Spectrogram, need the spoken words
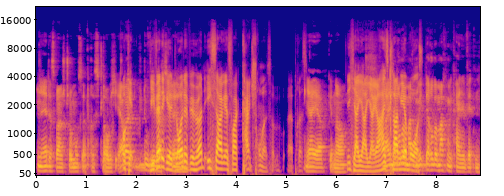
Nee, das war ein Strömungsabriss, glaube ich. Aber okay, du, die Wette gilt, ähm, Leute, wir hören, ich sage, es war kein Stromabriss. Ja, ja, genau. Nicht ja, ja, ja, ja, heißt Nein, klar wie Moors. Darüber machen wir keine Wetten.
